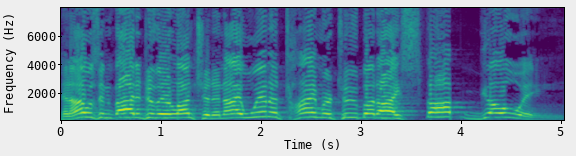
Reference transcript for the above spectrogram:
and I was invited to their luncheon and I went a time or two, but I stopped going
